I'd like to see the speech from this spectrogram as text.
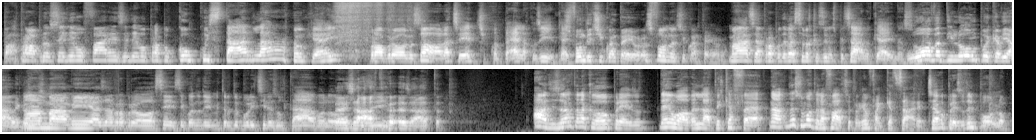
Pa- proprio se devo fare, se devo proprio conquistarla, ok? Proprio, non so, la cena, cinquantella, così, ok? Sfondi i 50 euro. Sfondo il 50 euro. Ma cioè, proprio deve essere un'occasione speciale, ok? So. Uova di lompo e caviale. così. Mamma mia, già proprio, sì, sì, quando devi mettere due bollicine sul tavolo. Esatto, così. esatto. Sono andato alla Coop, ho preso delle uova, il latte, il caffè. No, adesso mo te la faccio perché mi fa incazzare. Cioè, ho preso del pollo,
